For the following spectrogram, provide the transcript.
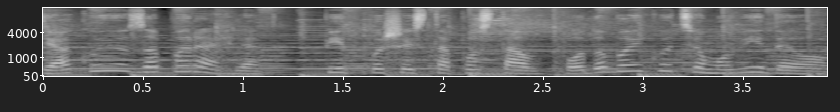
Дякую за перегляд. Підпишись та постав вподобайку цьому відео.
